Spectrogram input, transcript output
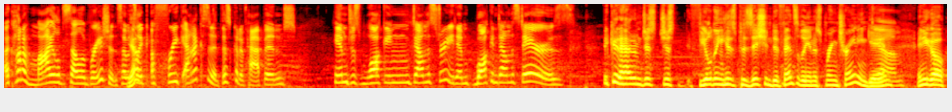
a kind of mild celebration. So it's Yeah. like a freak accident. This could have happened. Him just walking down the street, him walking down the stairs. It could have had him just just fielding his position defensively in a spring training game. Yeah. And you go,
